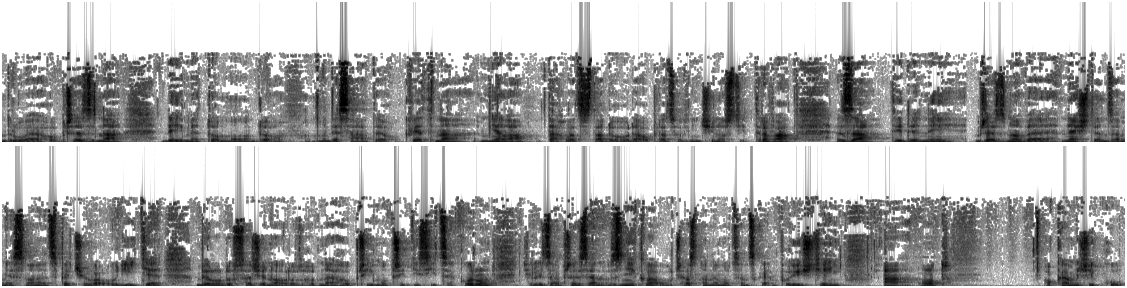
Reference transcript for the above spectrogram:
2. března, dejme tomu do 10. května, měla tahle ta dohoda o pracovní činnosti trvat za ty dny březnové, než ten zaměstnanec pečoval o dítě, bylo dosaženo rozhodného příjmu 3000 korun, čili za březen vznikla účast na nemocenském pojištění a od okamžiku,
